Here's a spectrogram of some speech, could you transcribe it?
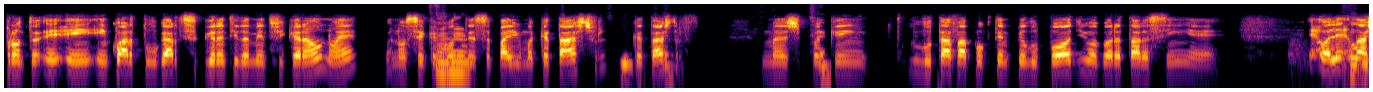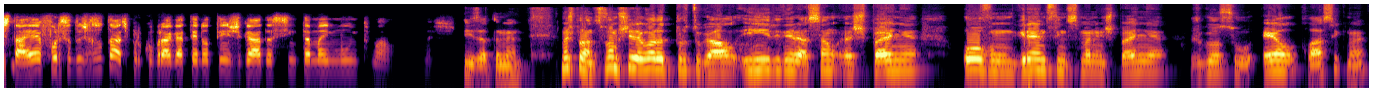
pronto, em, em, quarto lugar garantidamente ficarão, não é? A não ser que uhum. aconteça uhum. para aí uma catástrofe, catástrofe. Mas para Sim. quem lutava há pouco tempo pelo pódio, agora estar assim é, é, olha, lá está, é a força dos resultados, porque o Braga até não tem jogado assim também muito mal. Mas... Exatamente. Mas pronto, vamos sair agora de Portugal e ir em direção à Espanha. Houve um grande fim de semana em Espanha, jogou-se o El Clássico, não é?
